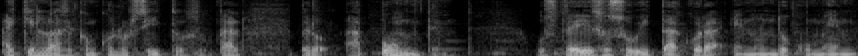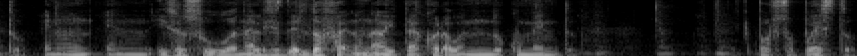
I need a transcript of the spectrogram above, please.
Hay quien lo hace con colorcitos o tal, pero apunten. Usted hizo su bitácora en un documento, hizo su análisis del DOFA en una bitácora o en un documento. Por supuesto.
